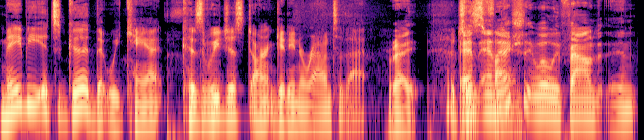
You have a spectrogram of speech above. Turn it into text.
maybe it's good that we can't because we just aren't getting around to that. Right. Which and is and fine. actually, what we found in,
